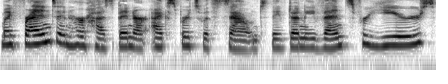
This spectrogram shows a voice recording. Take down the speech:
my friend and her husband are experts with sound. They've done events for years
